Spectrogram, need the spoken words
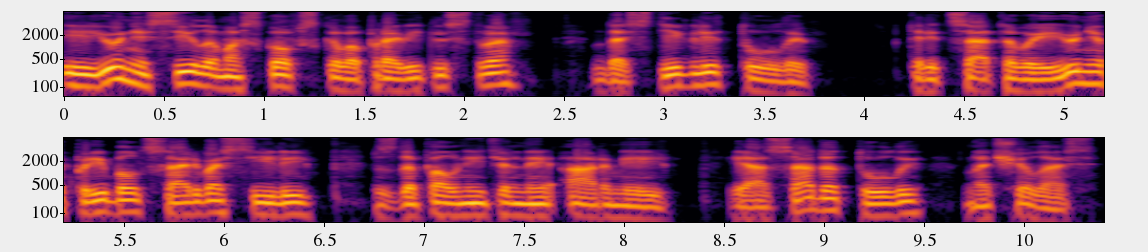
июня силы московского правительства достигли Тулы. 30 июня прибыл царь Василий с дополнительной армией, и осада Тулы началась.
